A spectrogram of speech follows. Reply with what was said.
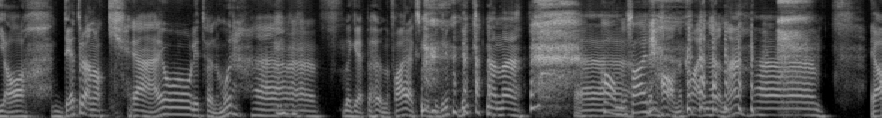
Ja, det tror jeg nok. Jeg er jo litt hønemor. Eh, Begrepet hønefar er ikke så mye brukt, men eh, eh, Hanefar. En hane kan være en høne. Eh, ja,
